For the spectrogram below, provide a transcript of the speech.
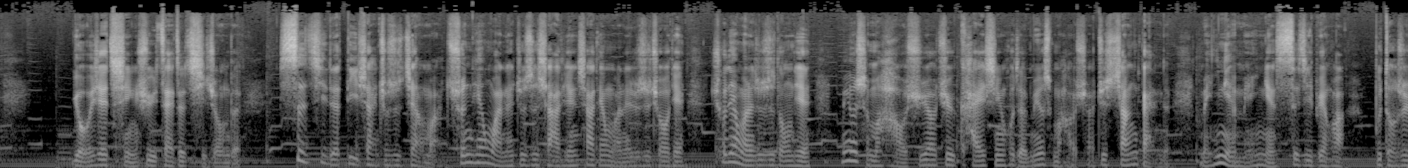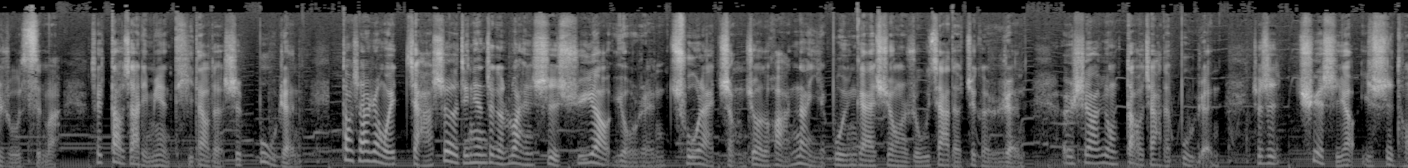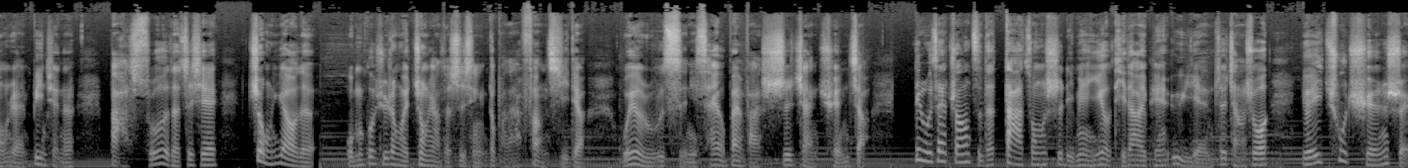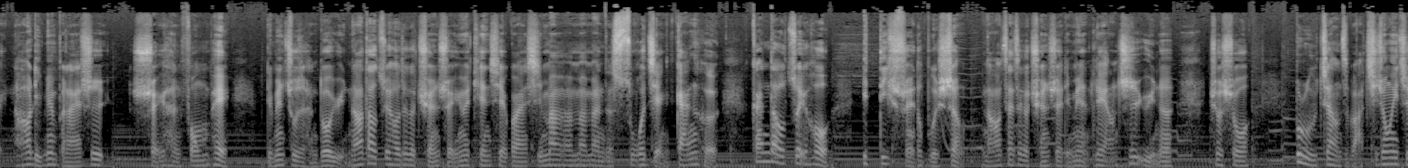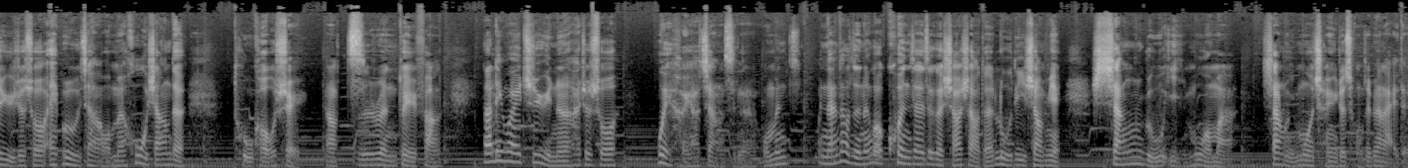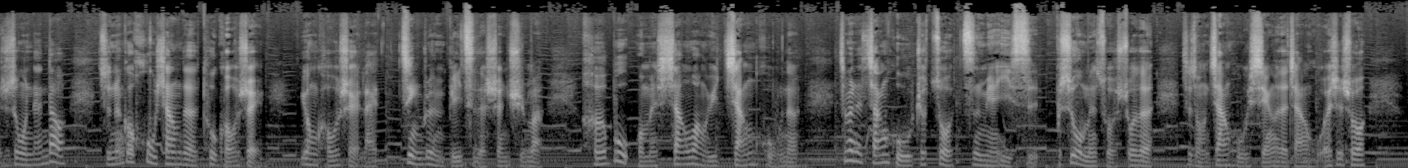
有一些情绪在这其中的。四季的地上就是这样嘛，春天完了就是夏天，夏天完了就是秋天，秋天完了就是冬天，没有什么好需要去开心，或者没有什么好需要去伤感的。每一年每一年四季变化不都是如此吗？所以道家里面提到的是不仁。道家认为，假设今天这个乱世需要有人出来拯救的话，那也不应该是用儒家的这个人，而是要用道家的不仁，就是确实要一视同仁，并且呢，把所有的这些。重要的，我们过去认为重要的事情都把它放弃掉，唯有如此，你才有办法施展拳脚。例如在庄子的大宗师里面也有提到一篇寓言，就讲说有一处泉水，然后里面本来是水很丰沛，里面住着很多鱼，然后到最后这个泉水因为天气的关系，慢慢慢慢的缩减干涸，干到最后一滴水都不剩。然后在这个泉水里面，两只鱼呢就说不如这样子吧，其中一只鱼就说，哎，不如这样，我们互相的。吐口水，然后滋润对方。那另外一只鱼呢？他就说：“为何要这样子呢？我们难道只能够困在这个小小的陆地上面，相濡以沫吗？相濡以沫成语就从这边来的，就是我难道只能够互相的吐口水，用口水来浸润彼此的身躯吗？何不我们相忘于江湖呢？这边的江湖就做字面意思，不是我们所说的这种江湖险恶的江湖，而是说。”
